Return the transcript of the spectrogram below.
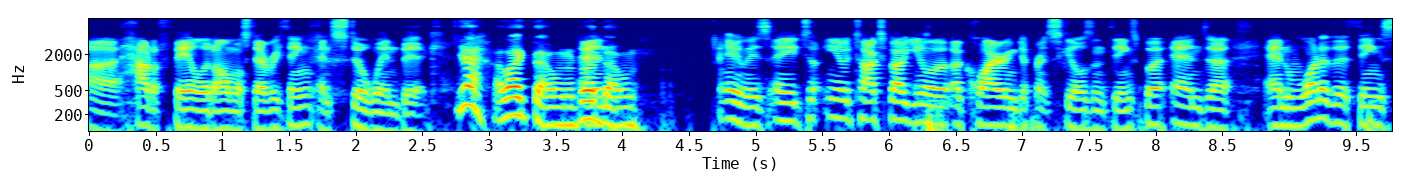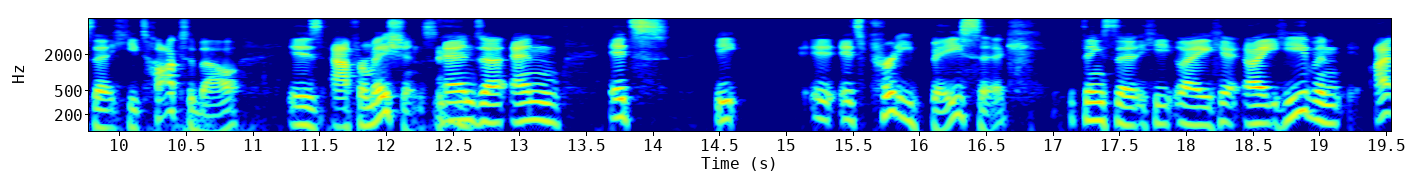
uh, How to Fail at Almost Everything and Still Win Big. Yeah, I like that one. I've read And- that one. Anyways, and he t- you know talks about you know acquiring different skills and things, but and uh, and one of the things that he talks about is affirmations, and uh, and it's he it, it's pretty basic things that he like like he even I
